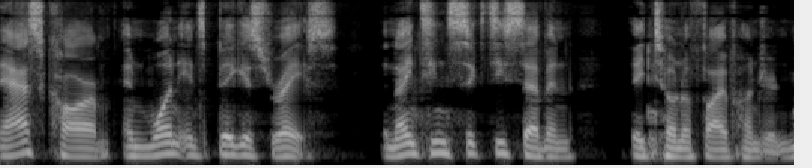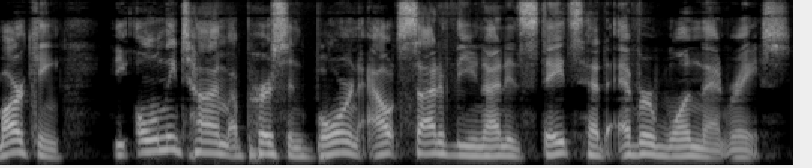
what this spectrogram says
NASCAR and won its biggest race, the 1967 Daytona 500, marking the only time a person born outside of the United States had ever won that race.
